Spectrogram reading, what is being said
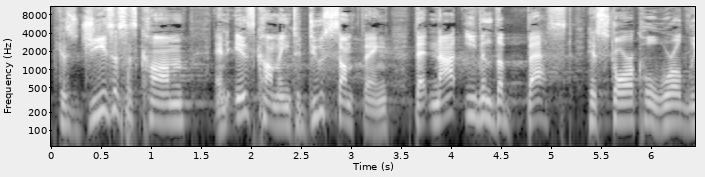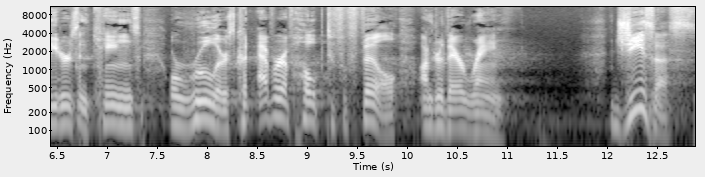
Because Jesus has come and is coming to do something that not even the best historical world leaders and kings or rulers could ever have hoped to fulfill under their reign. Jesus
